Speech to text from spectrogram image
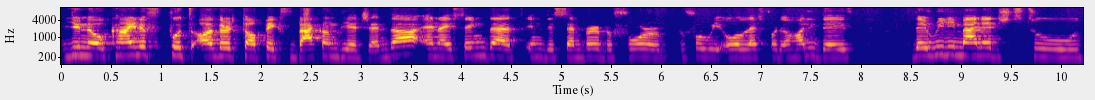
you know, kind of put other topics back on the agenda. And I think that in December, before before we all left for the holidays, they really managed to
